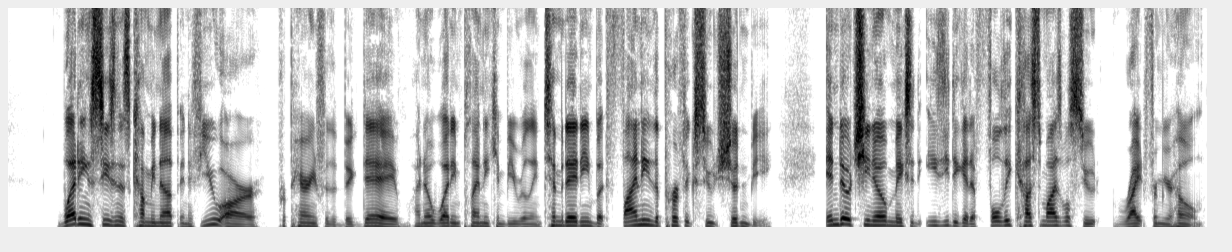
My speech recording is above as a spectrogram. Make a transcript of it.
Wedding season is coming up, and if you are preparing for the big day, I know wedding planning can be really intimidating, but finding the perfect suit shouldn't be. Indochino makes it easy to get a fully customizable suit right from your home.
